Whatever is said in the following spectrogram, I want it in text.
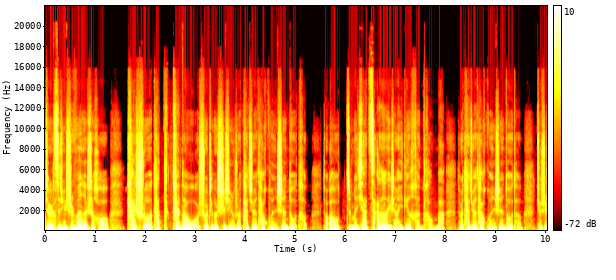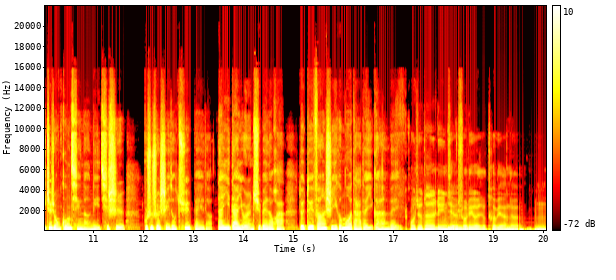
就是咨询师问的时候，他说他看到我说这个事情的时候，他觉得他浑身都疼。他说：“哦，这么一下砸到地上，一定很疼吧？”他说他觉得他浑身都疼，就是这种共情能力，其实不是说谁都具备的，但一旦有人具备的话，对对方是一个莫大的一个安慰。我觉得林姐说嗯这个就特别的，嗯，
